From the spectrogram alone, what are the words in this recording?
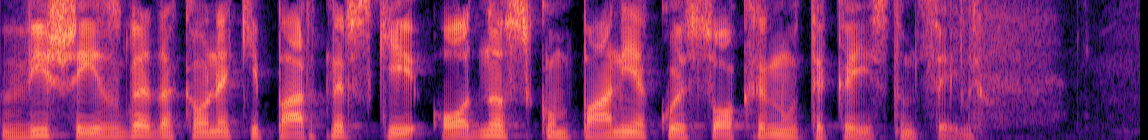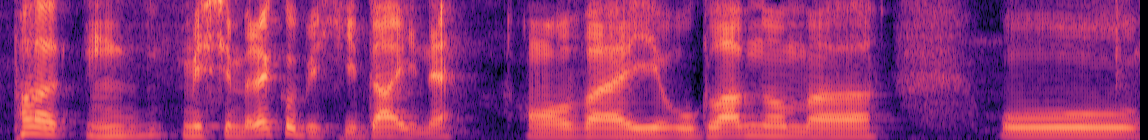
više izgleda kao neki partnerski odnos kompanija koje su okrenute ka istom cilju. Pa mislim rekao bih i da i ne. Ovaj uglavnom uh, u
